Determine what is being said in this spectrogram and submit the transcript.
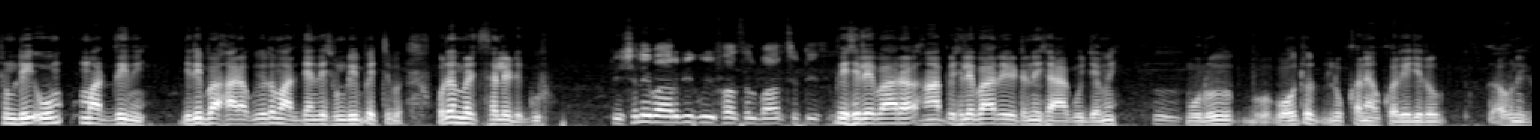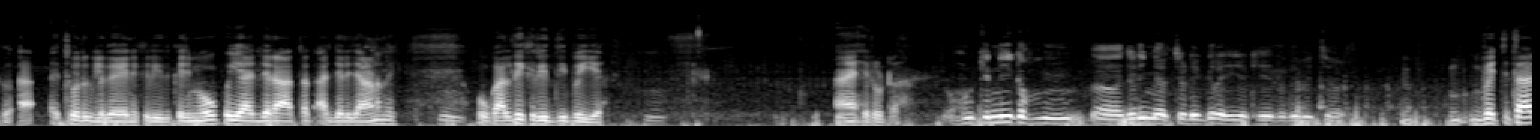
ਸੁੰਡੀ ਉਹ ਮਰਦੀ ਨਹੀਂ। ਜਿਹੜੀ ਬਾਹਰ ਆ ਕੋਈ ਉਹ ਤਾਂ ਮਰ ਜਾਂਦੀ ਸੁੰਡੀ ਵਿੱਚ। ਉਹਦਾ ਮਿਰਚ ਥੱਲੇ ਡਿੱਗੂ। ਪਿਛਲੇ ਵਾਰ ਵੀ ਕੋਈ ਫਸਲ ਬਾਹਰ ਸਿੱਟੀ ਸੀ? ਪਿਛਲੇ ਵਾਰ ਹਾਂ ਪਿਛਲੇ ਵਾਰ ਰੇਟ ਨਹੀਂ ਛਾ ਕੋਈ ਜਮੀ। ਬੂੜੂ ਬਹੁਤ ਲੋਕਾਂ ਨੇ ਉਹ ਕਰੀ ਜਦੋਂ ਉਹ ਨਹੀਂ ਇੱਥੋਂ ਲਗਾਏ ਨੇ ਖਰੀਦ ਕੇ। ਜਿਵੇਂ ਉਹ ਪਈ ਅੱਜ ਰਾਤ ਅੱਜ ਲੈ ਜਾਣਦੇ ਉਹ ਕੱਲ ਦੀ ਖਰੀਦੀ ਪਈ ਆ। ਐ ਹੀਰੋਟਾ ਹੁਣ ਕਿੰਨੀ ਜਿਹੜੀ ਮਿਰਚ ਡਿੱਗ ਰਹੀ ਹੈ ਖੇਤ ਦੇ ਵਿੱਚ? ਵਿੱਚ ਤਾਂ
